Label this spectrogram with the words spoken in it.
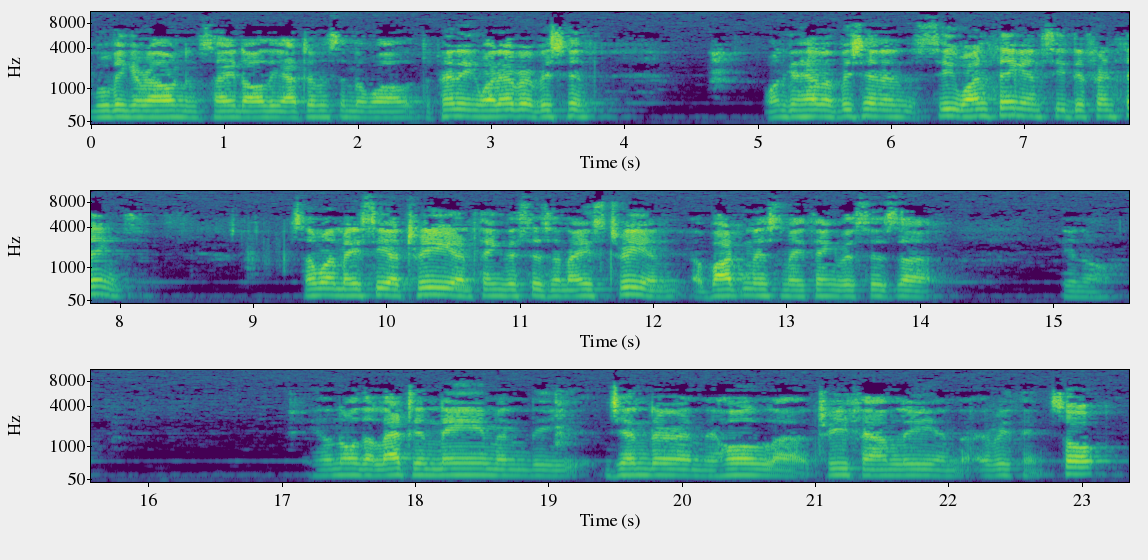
moving around inside all the atoms in the wall. Depending whatever vision, one can have a vision and see one thing and see different things. Someone may see a tree and think this is a nice tree, and a botanist may think this is a, you know, he'll know the Latin name and the gender and the whole uh, tree family and everything. So,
